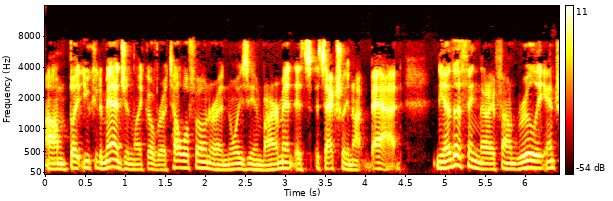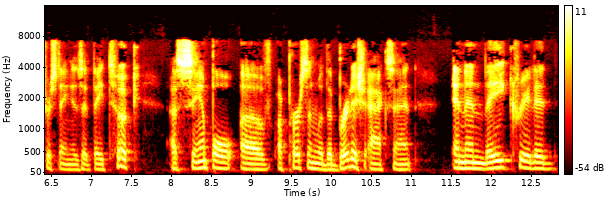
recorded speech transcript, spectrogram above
Um, but you could imagine, like over a telephone or a noisy environment, it's it's actually not bad. The other thing that I found really interesting is that they took a sample of a person with a British accent and then they created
